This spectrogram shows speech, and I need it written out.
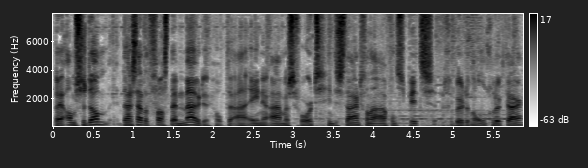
Bij Amsterdam, daar staat het vast bij Muiden op de A1 naar Amersfoort. In de staart van de avondspits gebeurde een ongeluk daar.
